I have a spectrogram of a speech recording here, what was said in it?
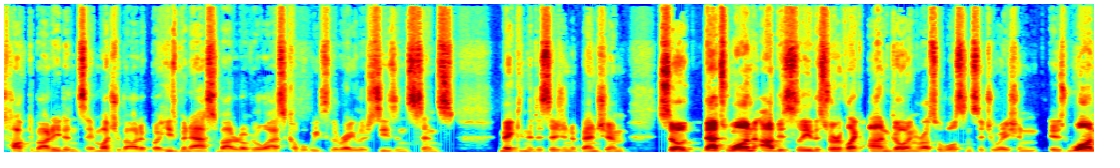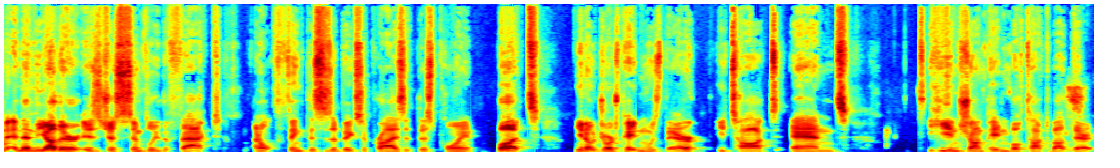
talked about it. He didn't say much about it, but he's been asked about it over the last couple of weeks of the regular season since making the decision to bench him. So that's one. Obviously, the sort of like ongoing Russell Wilson situation is one. And then the other is just simply the fact I don't think this is a big surprise at this point, but, you know, George Paton was there. He talked and he and Sean Payton both talked about their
